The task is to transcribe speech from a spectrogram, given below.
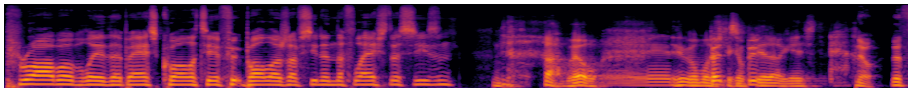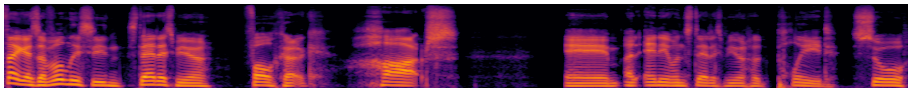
probably the best quality of footballers I've seen in the flesh this season. Ah, well, Um, who am to to be- compare it against? No, the thing is, I've only seen Stenhousemuir, Falkirk, Hearts, um, and anyone Stenhousemuir had played. So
